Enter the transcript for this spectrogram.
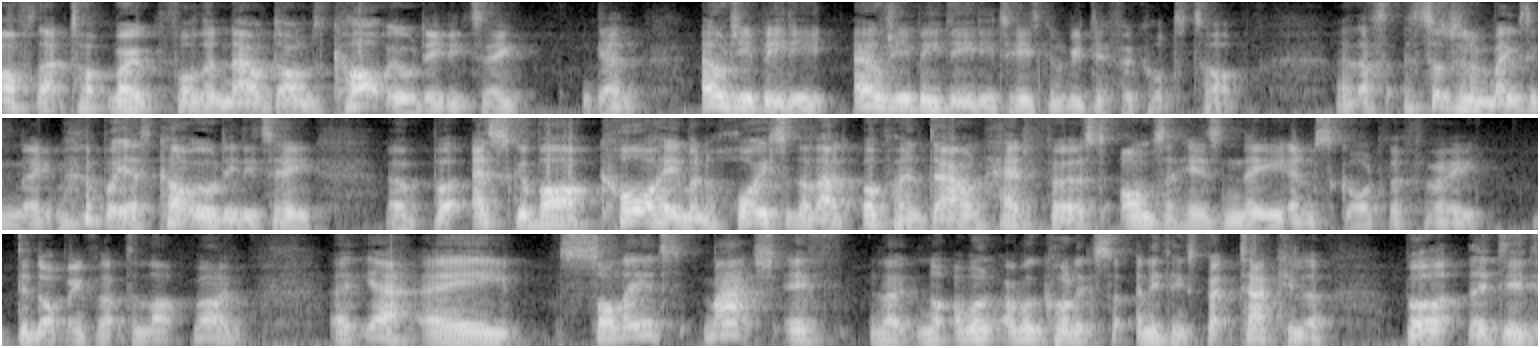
off that top rope for the now donned cartwheel DDT again LGBT LGBT DDT is going to be difficult to top uh, that's such an amazing name but yes cartwheel DDT uh, but Escobar caught him and hoisted the lad up and down head first onto his knee and scored the three. Did not mean for that to rhyme. Uh, yeah, a solid match. If know, not, I won't, I won't call it anything spectacular, but they did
